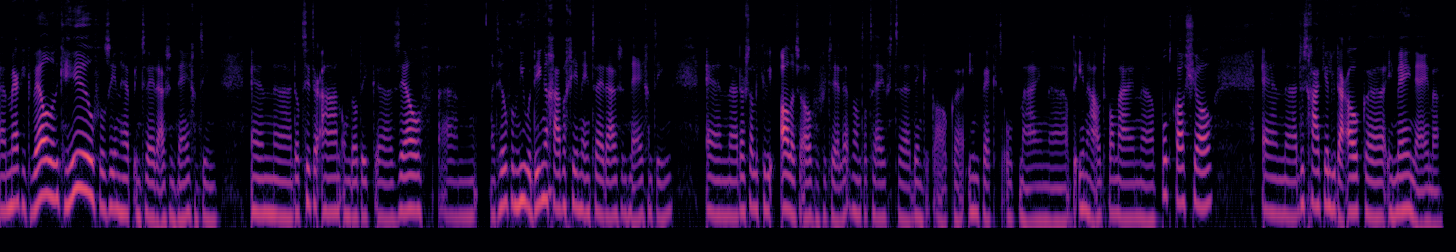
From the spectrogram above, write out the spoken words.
uh, merk ik wel dat ik heel veel zin heb in 2019. En uh, dat zit eraan omdat ik uh, zelf um, met heel veel nieuwe dingen ga beginnen in 2019. En daar zal ik jullie alles over vertellen, want dat heeft denk ik ook impact op, mijn, op de inhoud van mijn podcastshow. En dus ga ik jullie daar ook in meenemen.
